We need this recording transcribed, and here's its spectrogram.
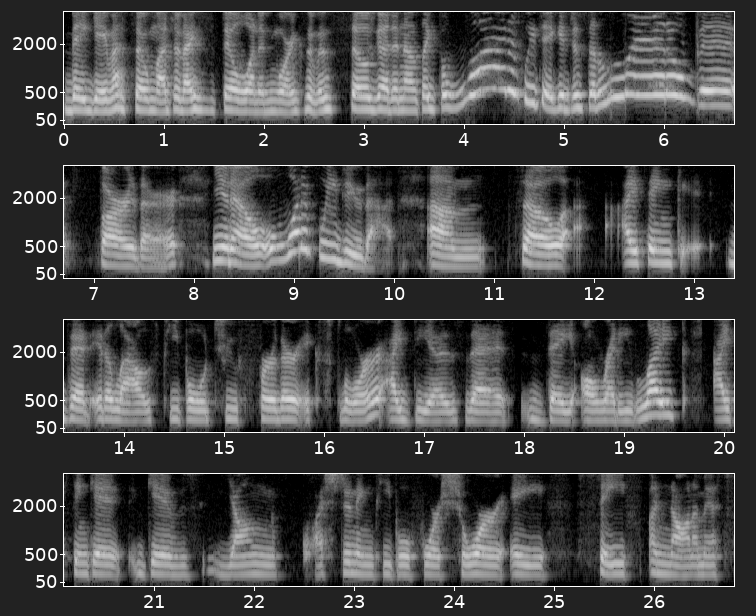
they gave us so much, and I still wanted more because it was so good. And I was like, but what if we take it just a little bit farther? You know, what if we do that? Um, so I think that it allows people to further explore ideas that they already like. I think it gives young, questioning people for sure a safe, anonymous,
